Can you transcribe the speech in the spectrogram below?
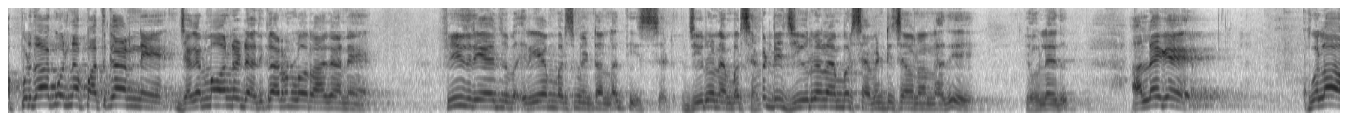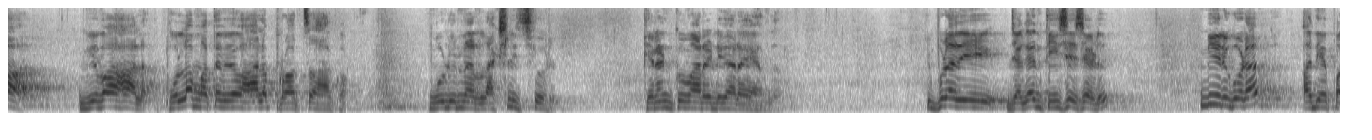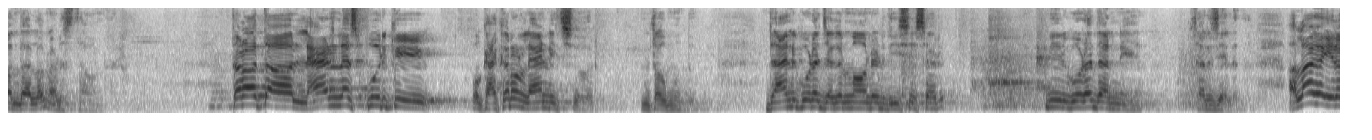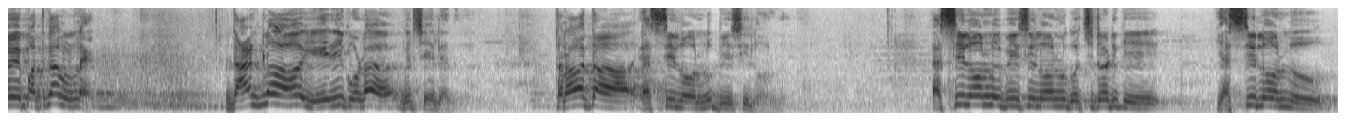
అప్పుడు దాకా ఉన్న పథకాన్ని జగన్మోహన్ రెడ్డి అధికారంలో రాగానే ఫీజు రియంబ రియంబర్స్మెంట్ అన్నది తీసేశాడు. Zero number seventy zero number seventy seven అన్నది ఇవ్వలేదు. అలాగే కుల వివాహాల కుల మత వివాహాల ప్రోత్సాహకం మూడున్నర లక్షలు ఇచ్చేవాడు కిరణ్ కుమార్ రెడ్డి గారు హయాంలో ఇప్పుడు అది జగన్ తీసేశాడు మీరు కూడా అదే పందాల్లో నడుస్తూ ఉన్నారు. తర్వాత ల్యాండ్లెస్ పూర్కి ఒక ఎకరం ల్యాండ్ ఇచ్చేవారు ఇంతకుముందు. దాన్ని కూడా జగన్మోహన్ రెడ్డి తీసేశారు మీరు కూడా దాన్ని సరిచేయలేదు. అలాగే ఇరవై పథకాలు ఉన్నాయి. దాంట్లో ఏది కూడా మీరు చేయలేదు. తర్వాత ఎస్సీ లోన్లు బీసీ లోన్లు. ఎస్సీ లోన్లు బీసీ లోన్లకు వచ్చేటోడికి ఎస్సీ లోన్లు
